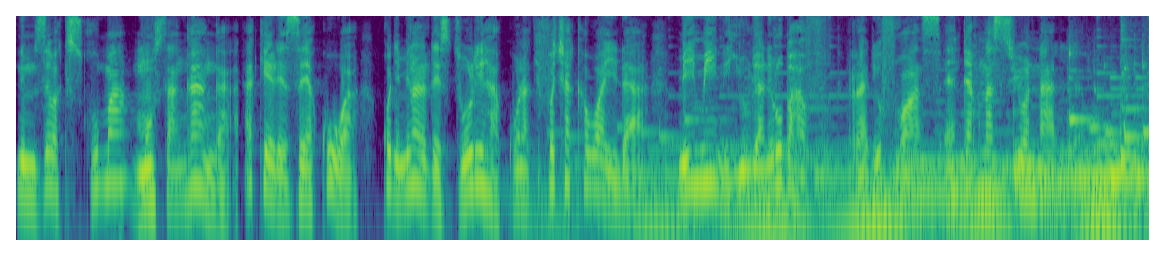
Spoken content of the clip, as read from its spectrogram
ni mzee wa Kisukuma Musa Nganga akielezea kuwa kwenye mila na desturi hakuna kifo cha kawaida. Mimi ni Julian Rubavu, Radio France Internationale.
